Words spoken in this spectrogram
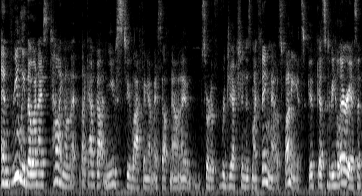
And really, though, and I was telling them that like I've gotten used to laughing at myself now, and I sort of rejection is my thing now. It's funny. It's it gets to be hilarious. And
